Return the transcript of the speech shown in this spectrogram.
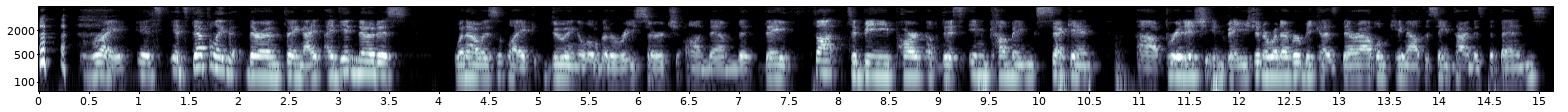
right it's it's definitely their own thing I, I did notice when i was like doing a little bit of research on them that they thought to be part of this incoming second uh, british invasion or whatever because their album came out the same time as the bends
